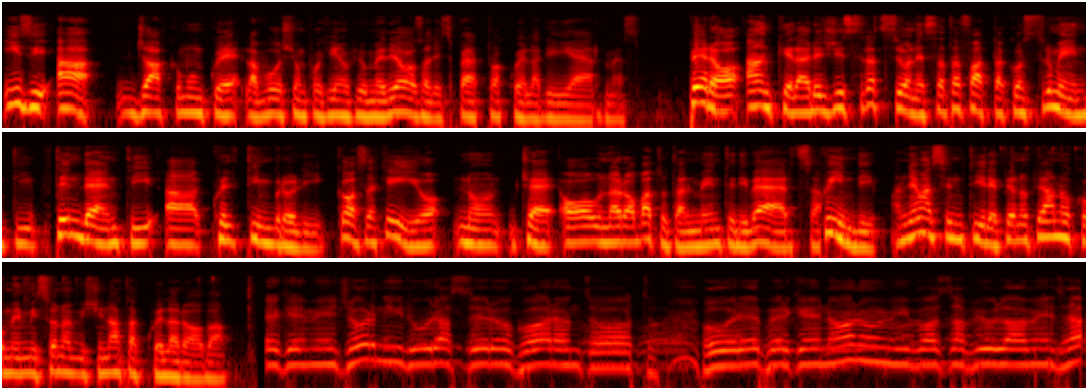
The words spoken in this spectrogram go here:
Easy ha già comunque la voce un pochino più mediosa rispetto a quella di Hermes. Però anche la registrazione è stata fatta con strumenti tendenti a quel timbro lì, cosa che io non, cioè ho una roba totalmente diversa. Quindi andiamo a sentire piano piano come mi sono avvicinato a quella roba. E che i miei giorni durassero 48 ore perché no non mi basta più la metà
